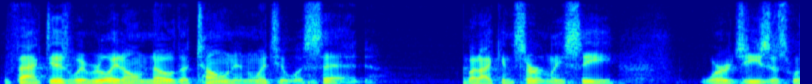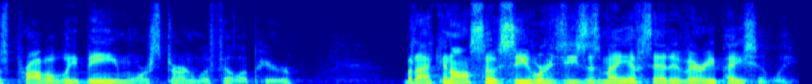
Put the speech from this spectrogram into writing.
The fact is, we really don't know the tone in which it was said, but I can certainly see where Jesus was probably being more stern with Philip here. But I can also see where Jesus may have said it very patiently.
